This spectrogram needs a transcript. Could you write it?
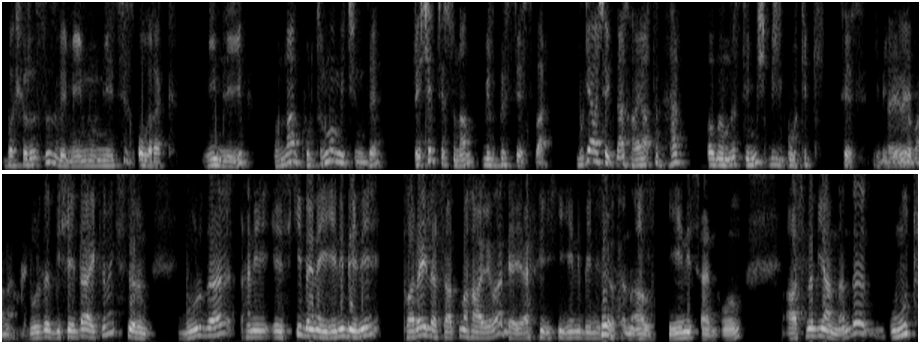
başarısız ve memnuniyetsiz olarak mimleyip bundan kurtulmam için de reçete sunan bir dış ses var. Bu gerçekten hayatın her alanına sinmiş bir gotik ses gibi geliyor evet, bana. Burada bir şey daha eklemek istiyorum. Burada hani eski bene yeni beni parayla satma hali var ya yani yeni beni satın al, yeni sen ol. Aslında bir yandan da umut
